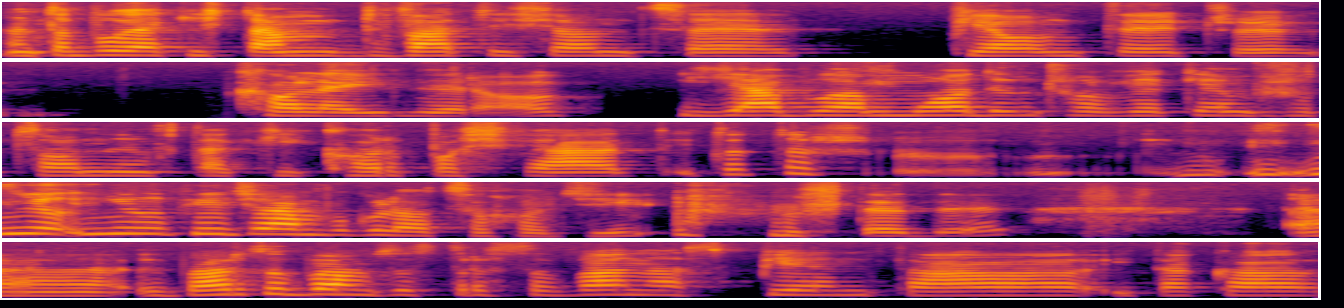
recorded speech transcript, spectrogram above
No to był jakiś tam 2005 czy kolejny rok. ja byłam młodym człowiekiem wrzuconym w taki korpoświat i to też nie, nie wiedziałam w ogóle o co chodzi wtedy. E, bardzo byłam zestresowana, spięta i taka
